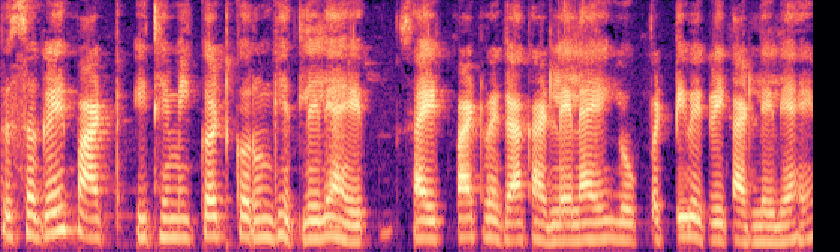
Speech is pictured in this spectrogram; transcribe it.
तर सगळे पार्ट इथे मी कट करून घेतलेले आहेत. साईड पार्ट वेगळा काढलेला आहे. योगपट्टी वेगळी काढलेली आहे.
